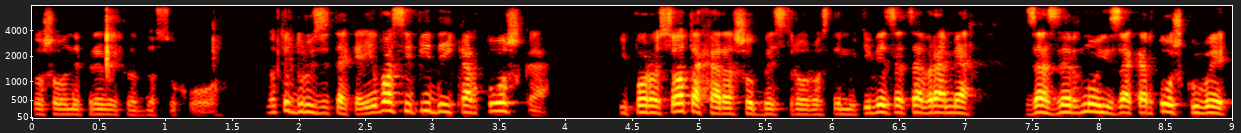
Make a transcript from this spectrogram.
то що вони привикли до сухого. Ну то, друзі, таке. І у вас і піде і картошка, і поросята хорошо швидко ростимуть. І ви за це время за зерно і за картошку ви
